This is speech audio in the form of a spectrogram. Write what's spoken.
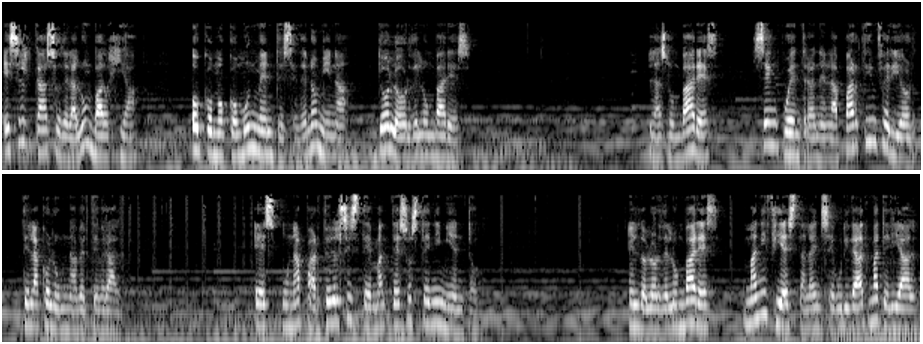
es el caso de la lumbalgia o como comúnmente se denomina dolor de lumbares. Las lumbares se encuentran en la parte inferior de la columna vertebral. Es una parte del sistema de sostenimiento. El dolor de lumbares manifiesta la inseguridad material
